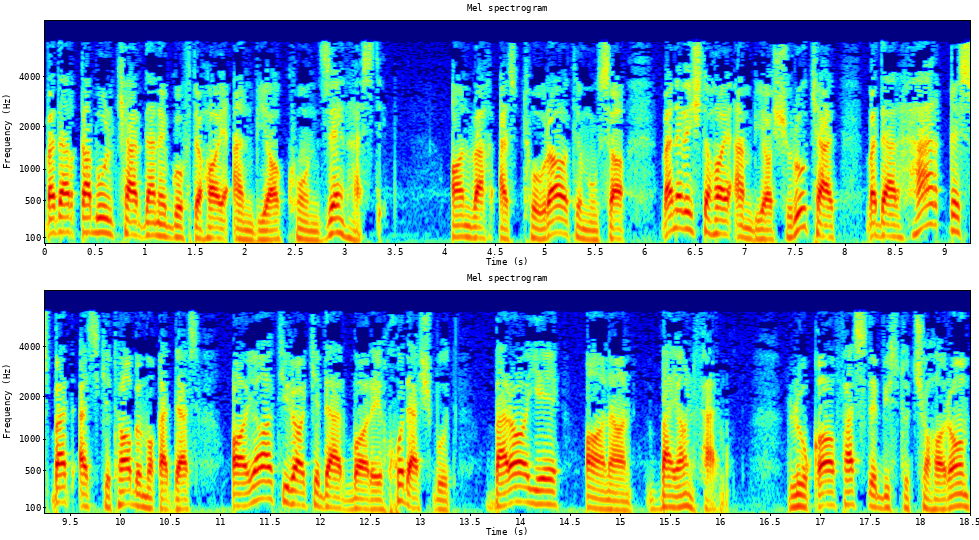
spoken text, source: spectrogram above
و در قبول کردن گفته های انبیا کن ذهن هستید. آن وقت از تورات موسی و نوشته های انبیا شروع کرد و در هر قسمت از کتاب مقدس آیاتی را که درباره خودش بود برای آنان بیان فرمود. لوقا فصل 24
